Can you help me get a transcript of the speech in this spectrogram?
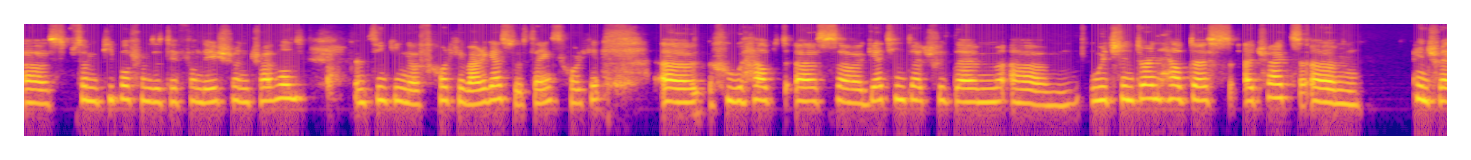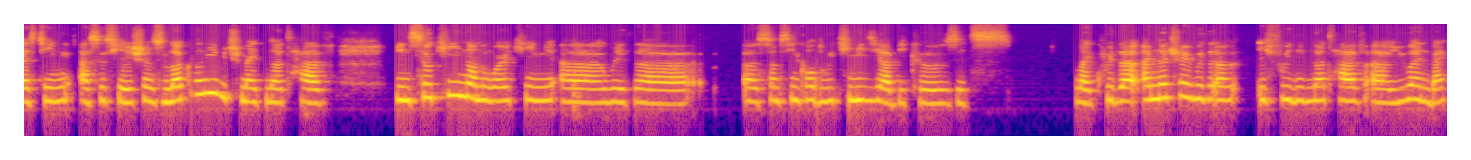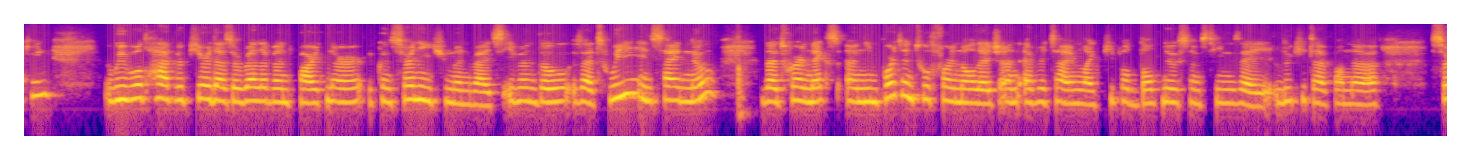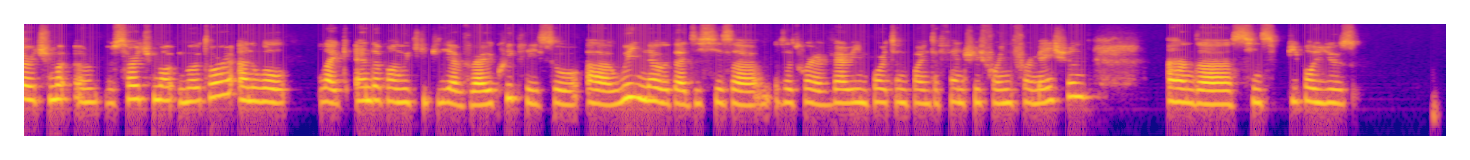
uh, some people from the TEF Foundation traveled, I'm thinking of Jorge Vargas, so thanks Jorge, uh, who helped us uh, get in touch with them, um, which in turn helped us attract um, interesting associations locally, which might not have been so keen on working uh, with uh, uh, something called Wikimedia because it's like with uh, I'm not sure with uh, if we did not have uh, UN backing, we would have appeared as a relevant partner concerning human rights, even though that we inside know that we're next an important tool for knowledge. And every time like people don't know something, they look it up on a search uh, search mo motor and will like end up on Wikipedia very quickly. So uh, we know that this is a, that we're a very important point of entry for information. And uh, since people use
